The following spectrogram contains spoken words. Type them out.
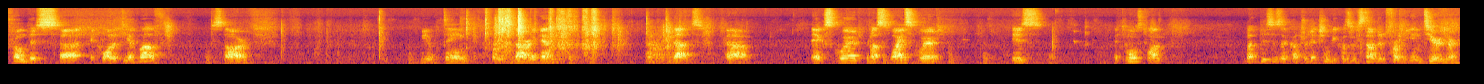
from this uh, equality above, star, we obtain from star again that uh, x squared plus y squared is at most 1. But this is a contradiction because we started from the interior.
